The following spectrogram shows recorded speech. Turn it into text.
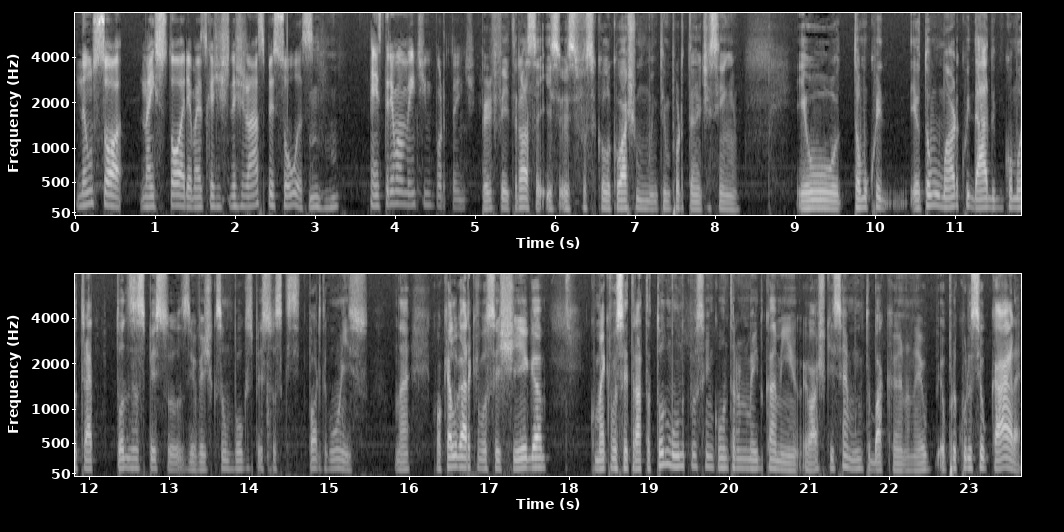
não só na história, mas o que a gente deixa nas pessoas, uhum. é extremamente importante. Perfeito. Nossa, isso, isso você colocou, eu acho muito importante, assim eu tomo, eu tomo o maior cuidado em como eu trato todas as pessoas. Eu vejo que são poucas pessoas que se importam com isso. Né? Qualquer lugar que você chega, como é que você trata todo mundo que você encontra no meio do caminho. Eu acho que isso é muito bacana. Né? Eu, eu procuro ser o cara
